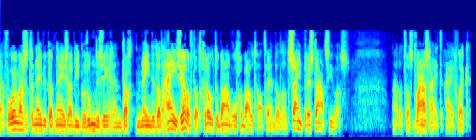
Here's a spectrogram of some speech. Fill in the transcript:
Daarvoor was het een Nebukadnezar die beroemde zich en dacht, meende dat hij zelf dat grote Babel gebouwd had. Hè, dat het zijn prestatie was. Nou, dat was dwaasheid eigenlijk.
